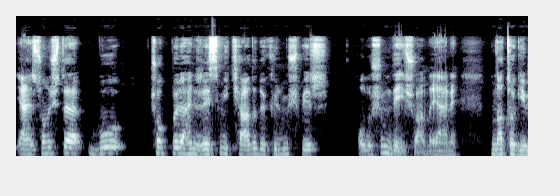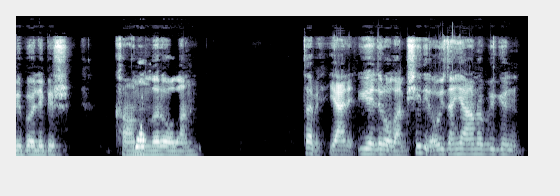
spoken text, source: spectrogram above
yani sonuçta bu çok böyle hani resmi kağıda dökülmüş bir oluşum değil şu anda. Yani NATO gibi böyle bir kanunları olan tabii yani üyeleri olan bir şey değil. O yüzden yarın öbür gün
